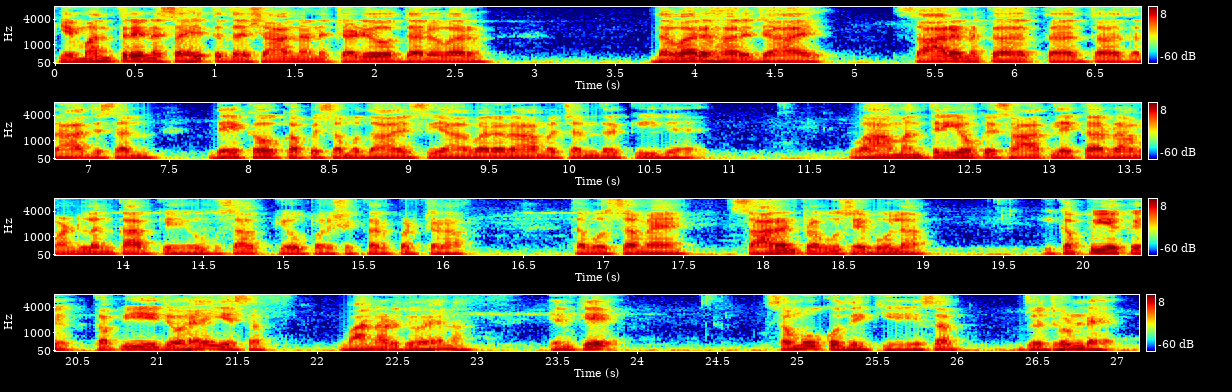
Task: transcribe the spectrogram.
कि मंत्र न सहित दशानन चढ़्यो दरवर, दवर हर जाय, सारन कह राजसन, देखो कप समुदाय सियावर, रामचंद्र की जय। वहाँ मंत्रियों के साथ लेकर रावण लंका के उपसव के ऊपर शिखर पर चढ़ा। तब उस समय सारन प्रभु से बोला कि कपिय कपी जो है ये सब वानर जो है ना, इनके समूह को देखिए, ये सब जो झुंड है।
